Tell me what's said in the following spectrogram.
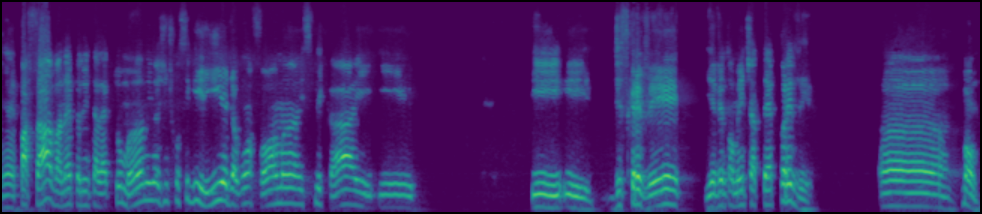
é, passava né, pelo intelecto humano e a gente conseguiria, de alguma forma, explicar e, e, e, e descrever e, eventualmente, até prever. Uh, bom,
